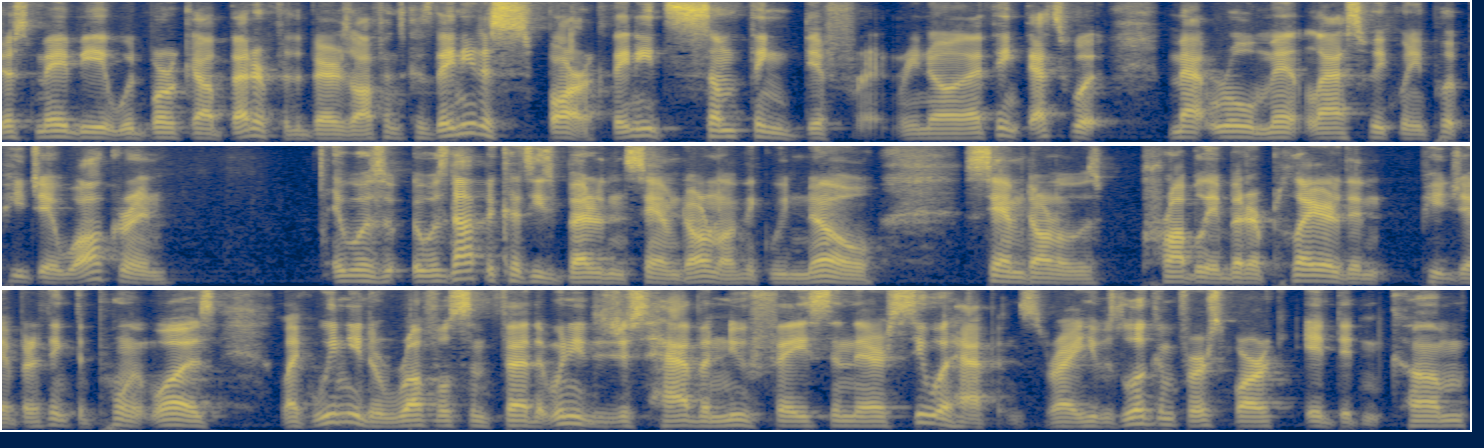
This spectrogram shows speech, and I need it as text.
just maybe it would work out better for the Bears offense because they need a spark. They need something different. You know, I think that's what Matt Rhule meant last week when he put PJ Walker in it was it was not because he's better than Sam Darnold. I think we know Sam Darnold is probably a better player than PJ, but I think the point was like we need to ruffle some feather. We need to just have a new face in there, see what happens. Right? He was looking for a spark, it didn't come,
